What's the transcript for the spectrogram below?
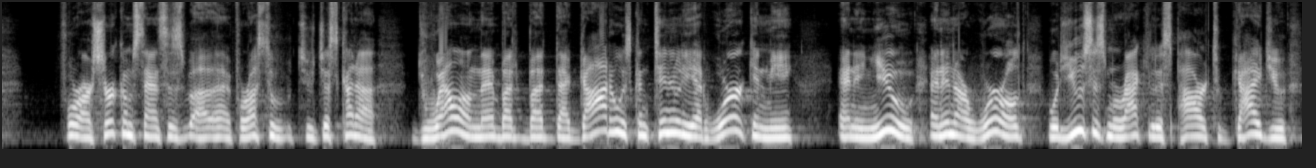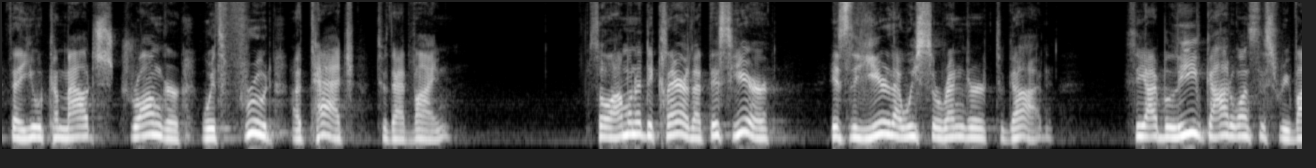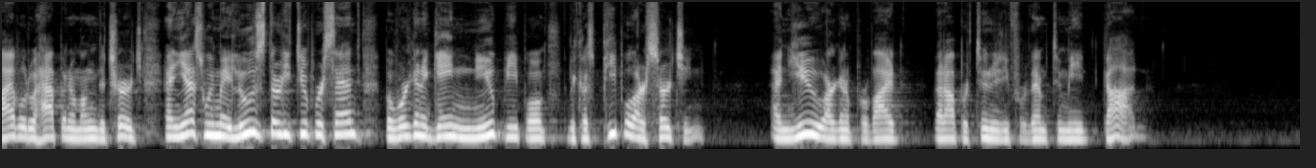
for our circumstances, uh, for us to, to just kind of dwell on them, but, but that God, who is continually at work in me and in you and in our world, would use his miraculous power to guide you, that you would come out stronger with fruit attached to that vine. So I'm going to declare that this year is the year that we surrender to God. See, I believe God wants this revival to happen among the church. And yes, we may lose 32%, but we're going to gain new people because people are searching. And you are going to provide that opportunity for them to meet God.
